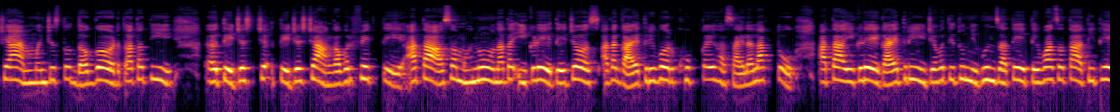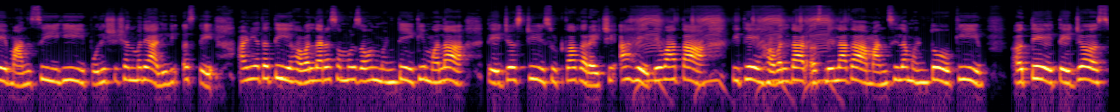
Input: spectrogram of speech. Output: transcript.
चॅम्प म्हणजेच तो दगड तर आता ती तेजसच्या तेजसच्या अंगावर फेकते. आता असं म्हणून आता इकडे तेजस आता गायत्रीवर खूप काही हसायला लागतो. आता इकडे गायत्री जेव्हा तिथून निघून जाते तेव्हाच आता तिथे मानसी ही पोलीस स्टेशनमध्ये आलेली असते. आणि आता ती हवालदारासमोर जाऊन म्हणते की मला तेजसची सुटका करायची आहे. तेव्हा आता तिथे हवालदार असलेला आता मानसीला म्हणतो की ते तेजस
